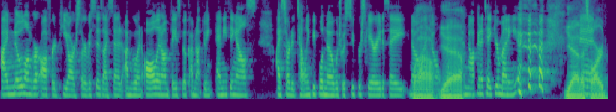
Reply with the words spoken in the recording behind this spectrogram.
I no longer offered PR services. I said, I'm going all in on Facebook. I'm not doing anything else. I started telling people no, which was super scary to say, no, wow, I don't. Yeah. I'm not going to take your money. yeah, that's and, hard.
